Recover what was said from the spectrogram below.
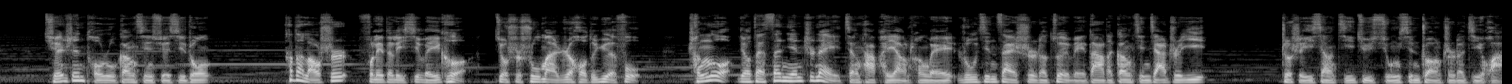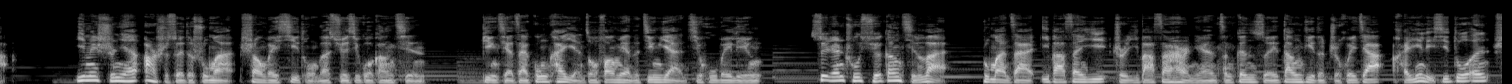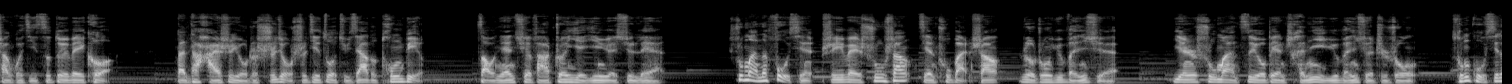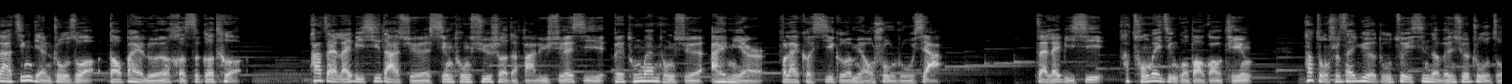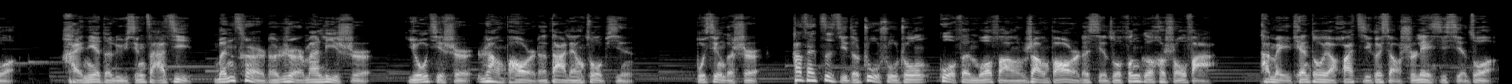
全身投入钢琴学习中。他的老师弗雷德里希·维克就是舒曼日后的岳父。承诺要在三年之内将他培养成为如今在世的最伟大的钢琴家之一，这是一项极具雄心壮志的计划。因为时年二十岁的舒曼尚未系统的学习过钢琴，并且在公开演奏方面的经验几乎为零。虽然除学钢琴外，舒曼在1831至1832年曾跟随当地的指挥家海因里希·多恩上过几次对位课，但他还是有着19世纪作曲家的通病，早年缺乏专业音乐训练。舒曼的父亲是一位书商兼出版商，热衷于文学，因而舒曼自幼便沉溺于文学之中。从古希腊经典著作到拜伦和斯格特，他在莱比锡大学形同虚设的法律学习被同班同学埃米尔·弗莱克西格描述如下：在莱比锡，他从未进过报告厅，他总是在阅读最新的文学著作，海涅的旅行杂记、文策尔的日耳曼历史，尤其是让保尔的大量作品。不幸的是，他在自己的著述中过分模仿让·保尔的写作风格和手法。他每天都要花几个小时练习写作。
